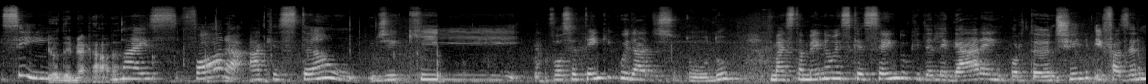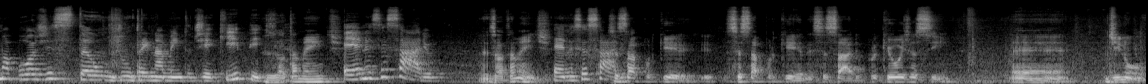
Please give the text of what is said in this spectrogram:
Sim. Eu dei minha cara. Mas fora a questão de que você tem que cuidar disso tudo, mas também não esquecendo que delegar é importante e fazer uma boa gestão de um treinamento de equipe Exatamente. é necessário. Exatamente. É necessário. Você sabe por quê? Você sabe por que é necessário? Porque hoje, assim, é, de novo,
